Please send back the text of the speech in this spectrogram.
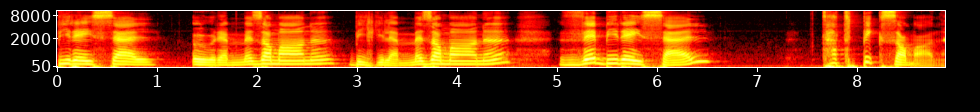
bireysel öğrenme zamanı, bilgilenme zamanı ve bireysel tatbik zamanı.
